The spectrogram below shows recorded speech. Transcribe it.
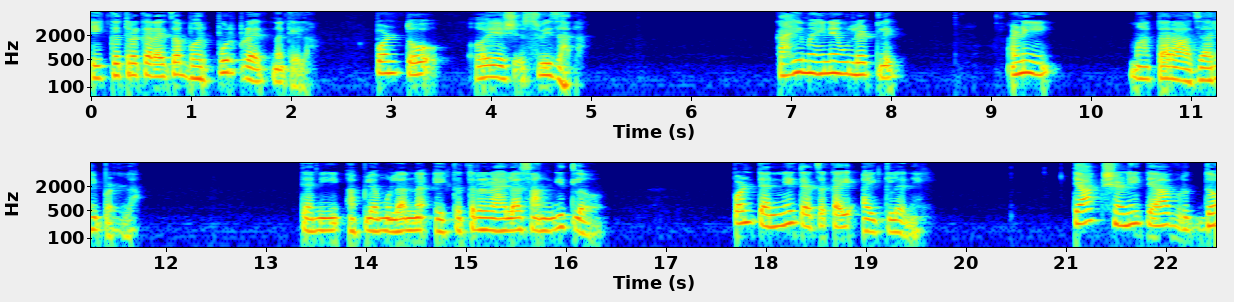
एकत्र करायचा भरपूर प्रयत्न केला पण तो अयशस्वी झाला. काही महिने उलटले आणि म्हातारा आजारी पडला. त्यांनी आपल्या मुलांना एकत्र राहायला सांगितलं पण त्यांनी त्याचं काही ऐकलं नाही. त्या क्षणी त्या वृद्ध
